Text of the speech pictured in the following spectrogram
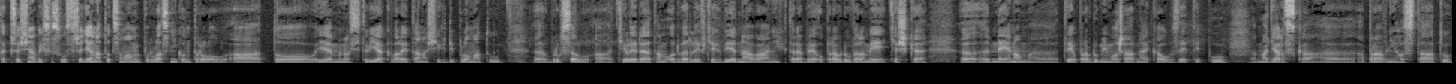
tak přesně abych se soustředil na to, co máme pod vlastní kontrolou. A to je množství a kvalita našich diplomatů eh, v Bruselu. A ti lidé tam odvedli v těch vyjednáváních, které by opravdu velmi těžké, nejenom eh, ty opravdu mimořádné kauzy typu Maďarska a právního státu,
